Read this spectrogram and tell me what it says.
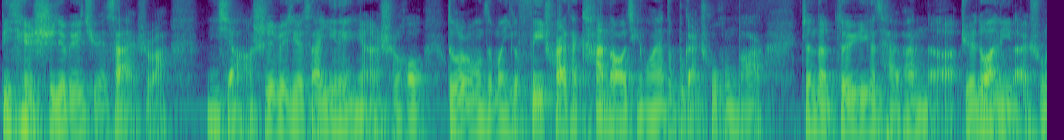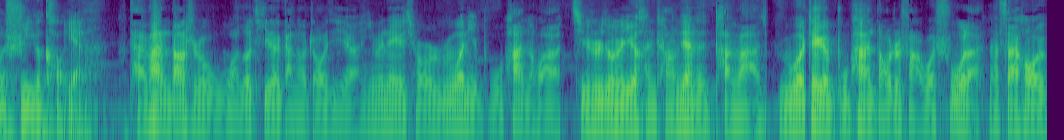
毕竟世界杯决赛是吧？你想世界杯决赛一零年的时候，德容这么一个飞踹，他看到的情况下都不敢出红牌，真的对于一个裁判的决断力来说是一个考验。裁判当时我都替他感到着急啊，因为那个球如果你不判的话，其实就是一个很常见的判罚。如果这个不判导致法国输了，那赛后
